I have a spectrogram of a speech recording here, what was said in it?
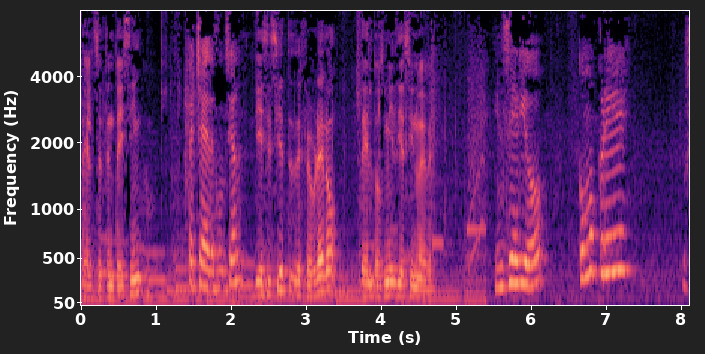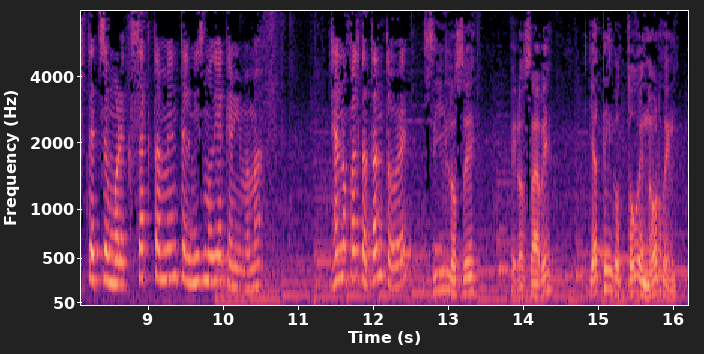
del 75. ¿Fecha de defunción? 17 de febrero del 2019. ¿En serio? ¿Cómo cree? Usted se muere exactamente el mismo día que mi mamá. Ya no falta tanto, ¿eh? Sí, lo sé. Pero sabe, ya tengo todo en orden.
